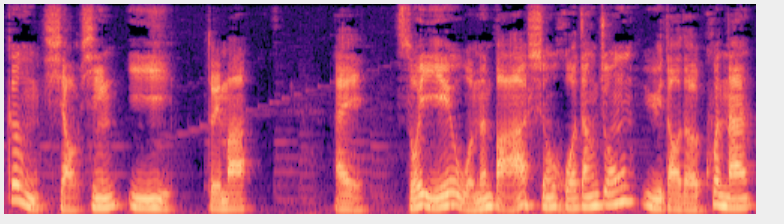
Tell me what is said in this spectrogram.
更小心翼翼，对吗？哎，所以我们把生活当中遇到的困难、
